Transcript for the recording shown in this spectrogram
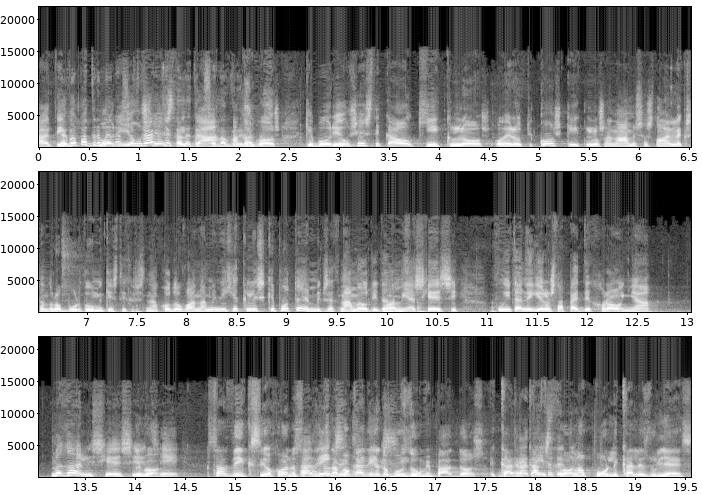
κάτι; Εδώ παντρεμένα μπορεί ζευγάρια ουσιαστικά- καλά τα ξαναβρίσκεις. Ακριβώς. Και μπορεί ουσιαστικά ο κύκλος, ο ερωτικός κύκλος ανάμεσα στον Αλέξανδρο Μπουρδούμη και στη Χριστίνα Κοντοβά να μην είχε κλείσει και ποτέ. Μην ξεχνάμε ότι ήταν Μάλιστα. μια σχέση που ήταν γύρω στα πέντε χρόνια. Μεγάλη σχέση, Λοιπόν, έτσι. Θα δείξει, ο χρόνος θα, Θα δείξει. Να δείξει, πω θα κάτι για τον δείξει. Μπουρδούμη πάντως. Κάνει κάθε Κρατήστε χρόνο το. πολύ καλές δουλειές.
